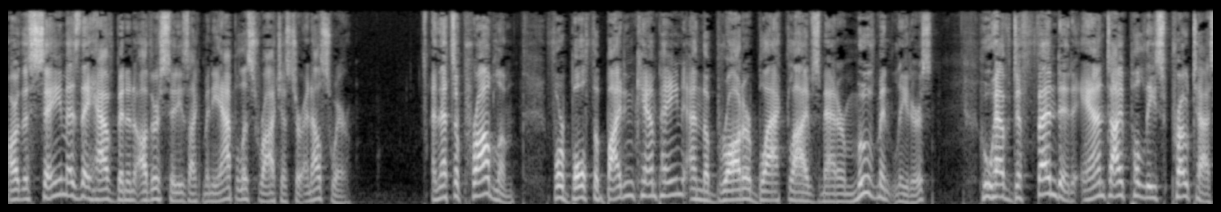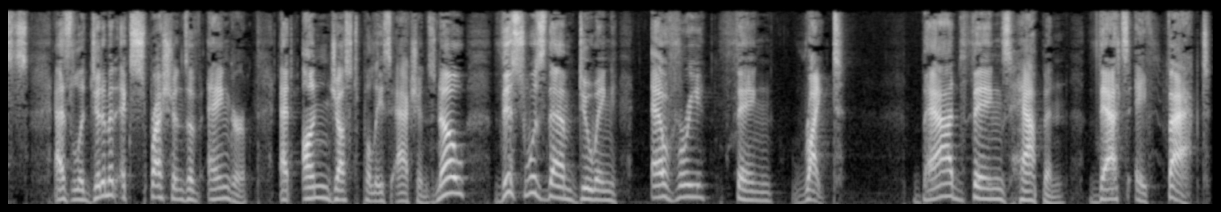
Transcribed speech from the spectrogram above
are the same as they have been in other cities like Minneapolis, Rochester, and elsewhere. And that's a problem for both the Biden campaign and the broader Black Lives Matter movement leaders who have defended anti police protests as legitimate expressions of anger at unjust police actions. No, this was them doing everything right. Bad things happen. That's a fact.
